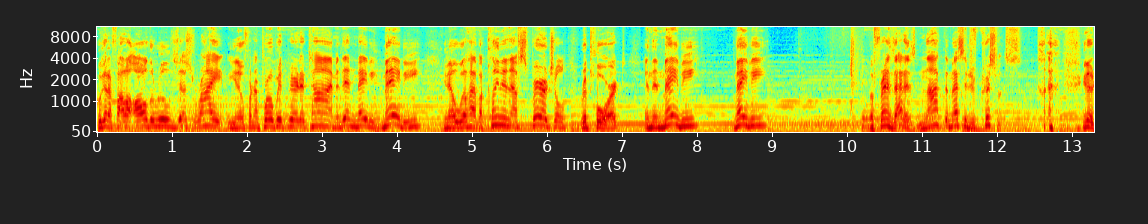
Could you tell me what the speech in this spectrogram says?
We got to follow all the rules just right, you know, for an appropriate period of time. And then maybe, maybe, you know, we'll have a clean enough spiritual report. And then maybe, maybe. But friends, that is not the message of Christmas. you know,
